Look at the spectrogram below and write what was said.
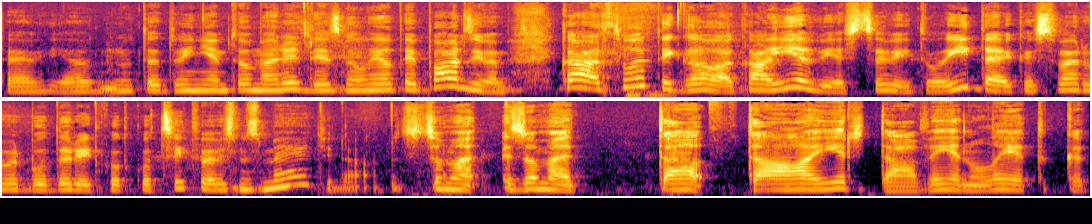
te, ja, nu, tad viņiem tomēr ir diezgan liela tie pārdzīvumi. Kā ar to tik galā, kā ieviest sevī to ideju, es varu varbūt darīt kaut ko citu vai vismaz mēģināt? Es domāju, es domāju tā, tā ir tā viena lieta, ka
